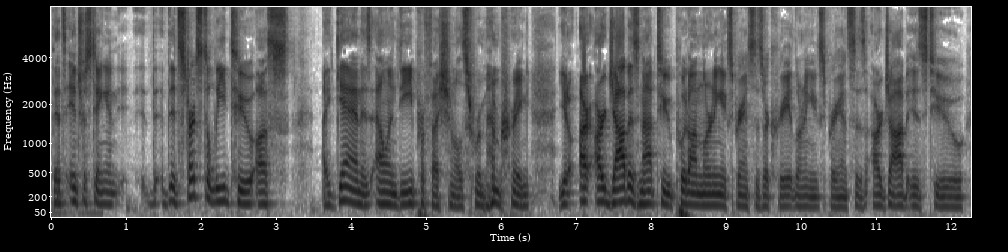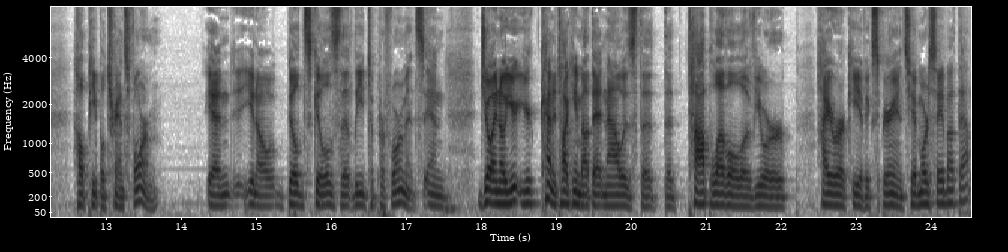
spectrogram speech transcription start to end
That's interesting. And it starts to lead to us again as l&d professionals remembering you know our, our job is not to put on learning experiences or create learning experiences. Our job is to help people transform and you know build skills that lead to performance. And joe i know you're, you're kind of talking about that now as the the top level of your hierarchy of experience. You have more to say about that?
